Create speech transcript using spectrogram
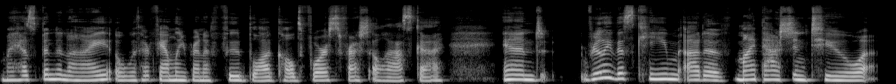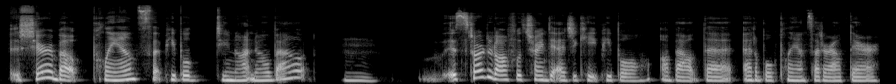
My husband and I, uh, with our family, run a food blog called Forest Fresh Alaska. And really, this came out of my passion to share about plants that people do not know about. Mm. It started off with trying to educate people about the edible plants that are out there.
